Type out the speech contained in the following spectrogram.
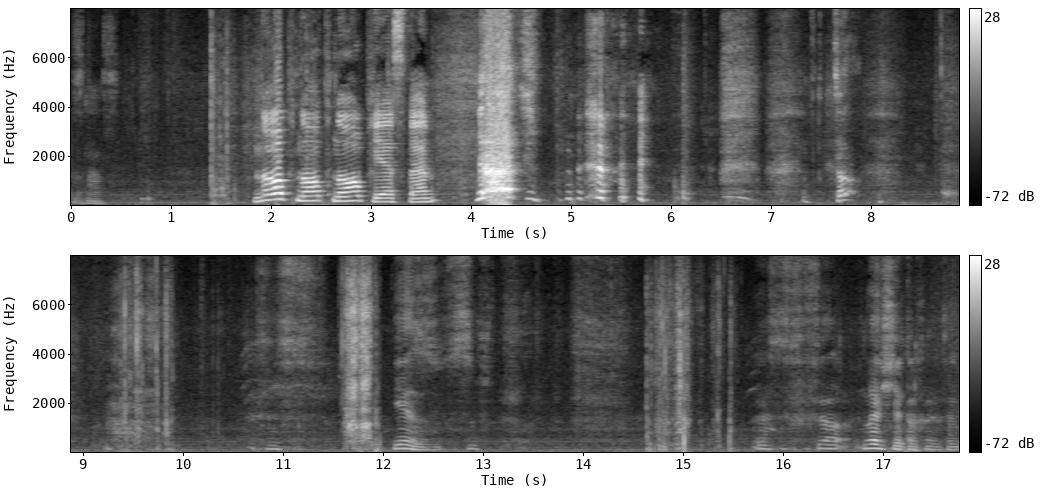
z nas. Nop, nop, nop, jestem. Co? Jezus. Weź się trochę ten.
